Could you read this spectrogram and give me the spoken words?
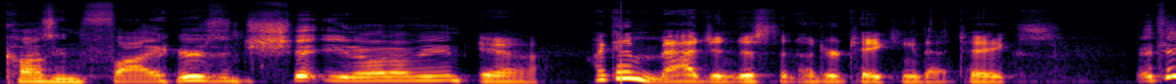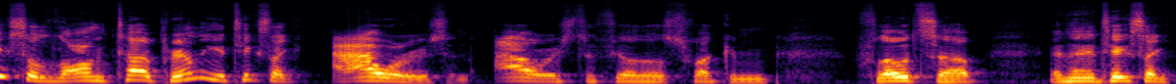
causing fires and shit. You know what I mean? Yeah. I can imagine just an undertaking that takes. It takes a long time. Apparently, it takes like hours and hours to fill those fucking floats up, and then it takes like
